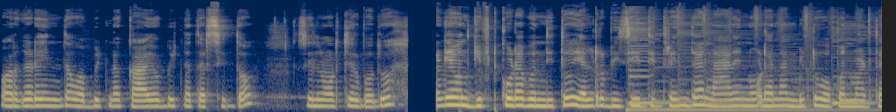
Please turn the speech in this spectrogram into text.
ಹೊರಗಡೆಯಿಂದ ಒಬ್ಬಿಟ್ಟನ್ನ ಕಾಯಿ ಒಬ್ಬಿಟ್ಟನ್ನ ತರಿಸಿದ್ದು. ಸೊ ಇಲ್ಲಿ ನೋಡ್ತಿರ್ಬೋದು. ಹಾಗೆ ಒಂದು ಗಿಫ್ಟ್ ಕೂಡ ಬಂದಿತ್ತು. ಎಲ್ಲರೂ ಬ್ಯುಸಿ ಇದ್ದಿದ್ದರಿಂದ ನಾನೇ ನೋಡೋಣ ಅಂದ್ಬಿಟ್ಟು ಓಪನ್ ಮಾಡ್ತಾ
